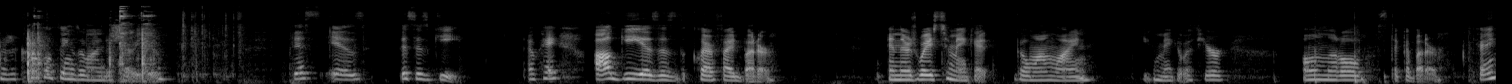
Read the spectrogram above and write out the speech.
there's a couple things I wanted to show you. This is, this is ghee, okay? All ghee is is the clarified butter. And there's ways to make it. Go online. You can make it with your own little stick of butter, okay?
